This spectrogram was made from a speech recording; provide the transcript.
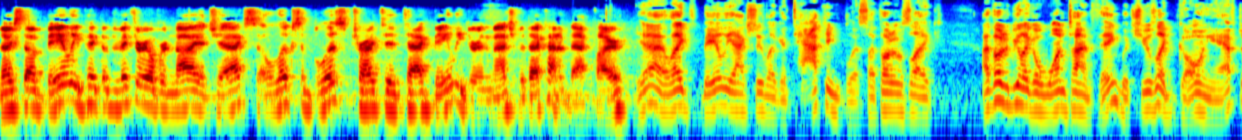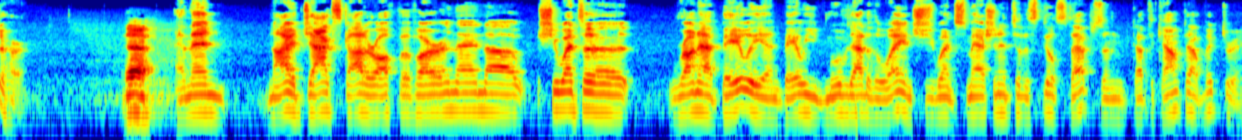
Next up, Bayley picked up the victory over Nia Jax. Alexa Bliss tried to attack Bayley during the match, but that kind of backfired. Yeah, I liked Bayley actually like attacking Bliss. I thought it was like, I thought it'd be like a one-time thing, but she was like going after her. Yeah. And then Nia Jax got her off of her, and then uh, she went to run at Bayley, and Bayley moved out of the way, and she went smashing into the steel steps and got the count out victory.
